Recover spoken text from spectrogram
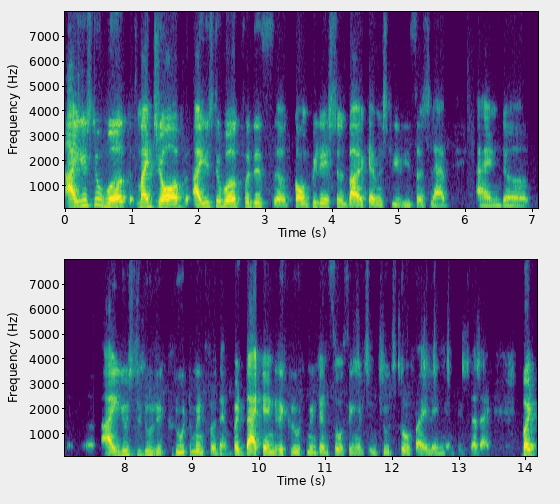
I used to work, my job, I used to work for this uh, computational biochemistry research lab. And uh, I used to do recruitment for them, but back-end recruitment and sourcing, which includes profiling and things like that. But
